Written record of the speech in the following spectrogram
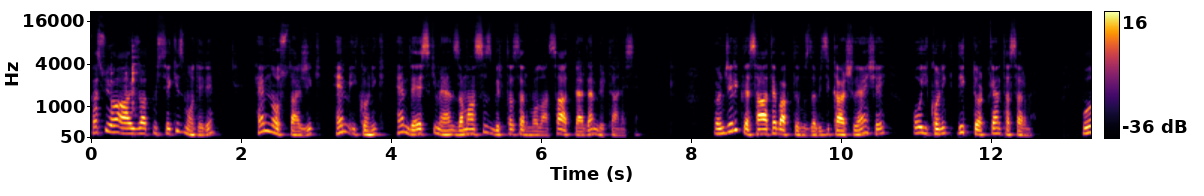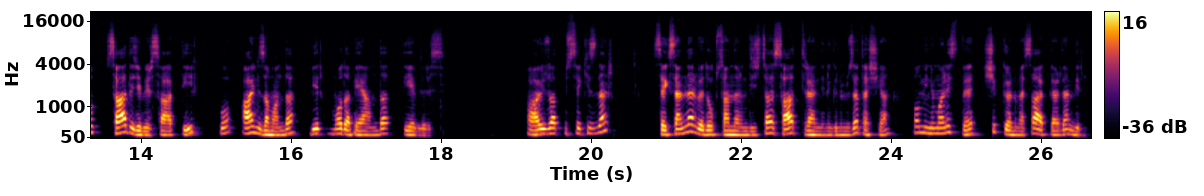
Casio A168 modeli hem nostaljik, hem ikonik, hem de eskimeyen zamansız bir tasarım olan saatlerden bir tanesi. Öncelikle saate baktığımızda bizi karşılayan şey o ikonik dikdörtgen tasarımı. Bu sadece bir saat değil, bu aynı zamanda bir moda beyanı da diyebiliriz. A168'ler 80'ler ve 90'ların dijital saat trendini günümüze taşıyan o minimalist ve şık görünüme sahiplerden biri.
